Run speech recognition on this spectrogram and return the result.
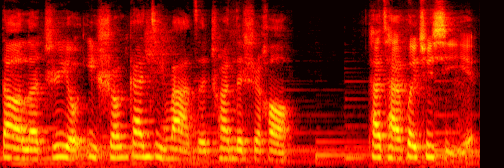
到了只有一双干净袜子穿的时候，他才会去洗。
